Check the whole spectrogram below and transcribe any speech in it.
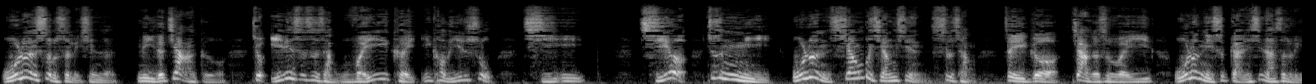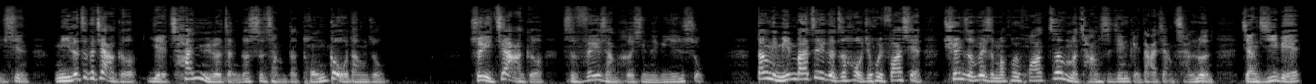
无论是不是理性人，你的价格就一定是市场唯一可以依靠的因素。其一。其二就是你无论相不相信市场这一个价格是唯一，无论你是感性还是理性，你的这个价格也参与了整个市场的同构当中，所以价格是非常核心的一个因素。当你明白这个之后，就会发现圈子为什么会花这么长时间给大家讲缠论、讲级别、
